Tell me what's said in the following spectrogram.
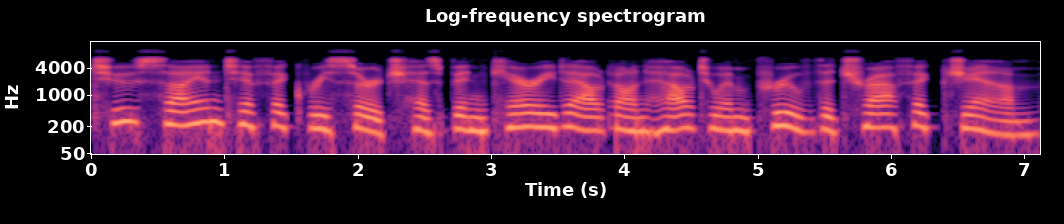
2. Scientific research has been carried out on how to improve the traffic jam.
